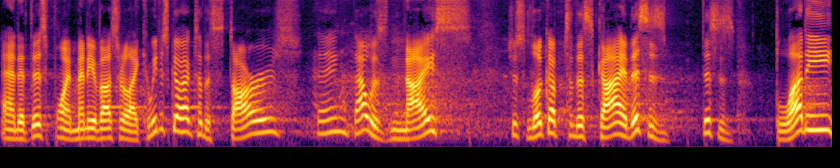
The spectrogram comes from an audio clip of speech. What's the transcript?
And at this point, many of us are like, can we just go back to the stars thing? That was nice. Just look up to the sky. This is this is bloody,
